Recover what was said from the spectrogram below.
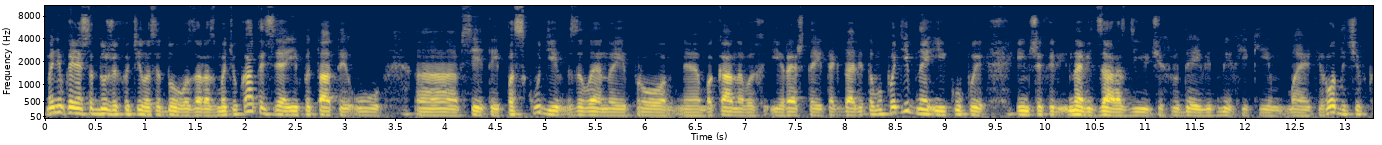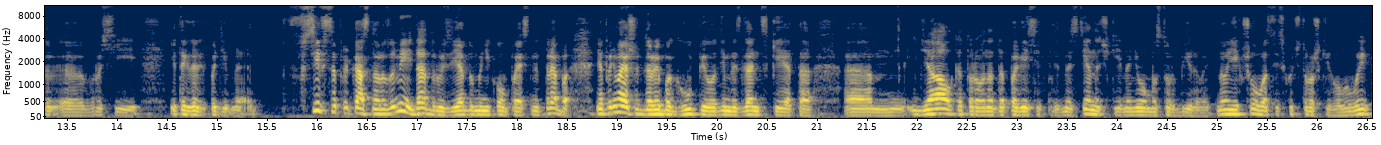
Мені, звісно, дуже хотілося довго зараз матюкатися і питати у е, всієї тієї паскуді зеленої про е, Баканових і решта, і так далі, тому подібне, і купи інших навіть зараз діючих людей від них, які мають і родичів е, в Росії, і так далі. Подібне. Всі все прекрасно розуміють, да, друзі. Я думаю, нікому пояснити не треба. Я понимаю, что для рыбок гуппи Владимир Зеленский это эм, идеал, которого надо повесить на стеночки і на нього мастурбувати. Ну, якщо у вас є хоч трошки голови,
